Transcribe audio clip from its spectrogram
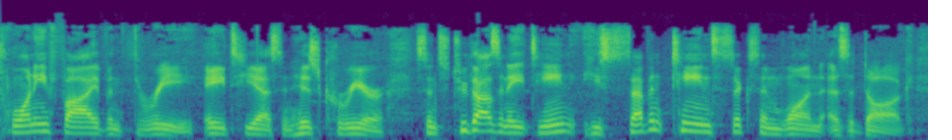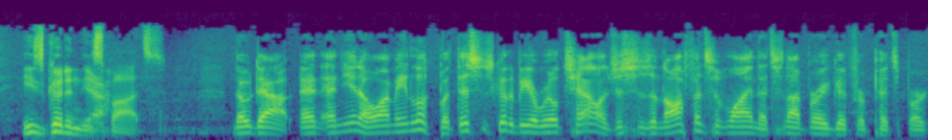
25 and 3 ATS in his career. Since 2018, he's 17 6 and 1 as a dog. He's good in these yeah. spots. No doubt. And, and, you know, I mean, look, but this is going to be a real challenge. This is an offensive line that's not very good for Pittsburgh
